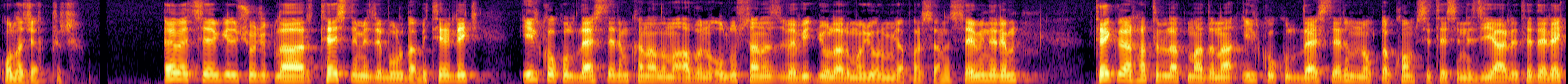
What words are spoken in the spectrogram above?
olacaktır. Evet sevgili çocuklar testimizi burada bitirdik. İlkokul derslerim kanalıma abone olursanız ve videolarıma yorum yaparsanız sevinirim. Tekrar hatırlatma adına ilkokulderslerim.com sitesini ziyaret ederek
